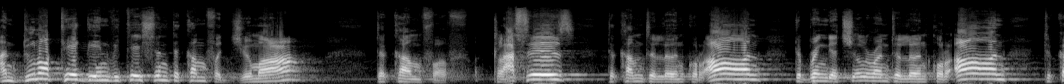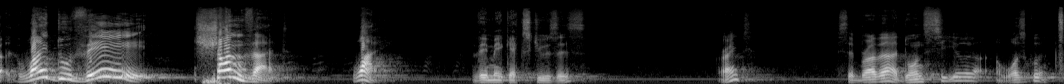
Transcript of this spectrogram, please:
And do not take the invitation to come for Jummah, to come for classes, to come to learn Quran, to bring their children to learn Quran. To, why do they shun that? Why? They make excuses. Right? He said, brother, I don't see you. What's good?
